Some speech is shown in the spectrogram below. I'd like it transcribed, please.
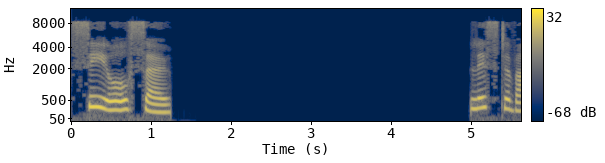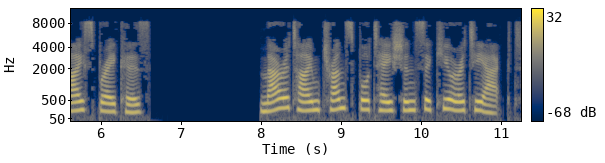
See also List of icebreakers Maritime Transportation Security Act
